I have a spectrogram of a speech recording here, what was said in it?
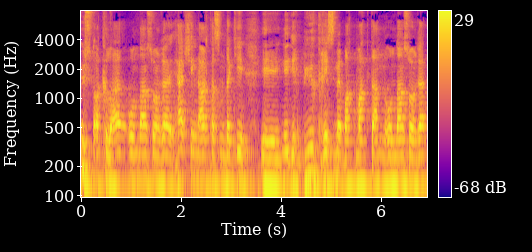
üst akıla ondan sonra her şeyin arkasındaki e, nedir büyük resme bakmaktan ondan sonra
